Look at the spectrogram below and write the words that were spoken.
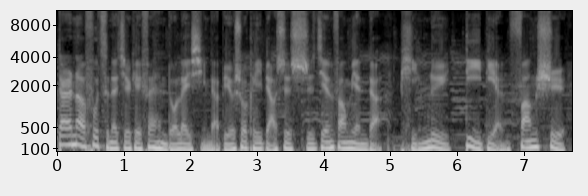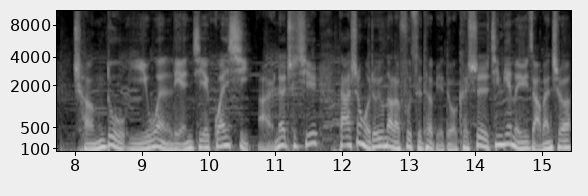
当然呢，副词呢其实可以分很多类型的，比如说可以表示时间方面的频率、地点、方式。程度、疑问、连接、关系啊，那其实大家生活中用到的副词特别多。可是今天美语早班车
